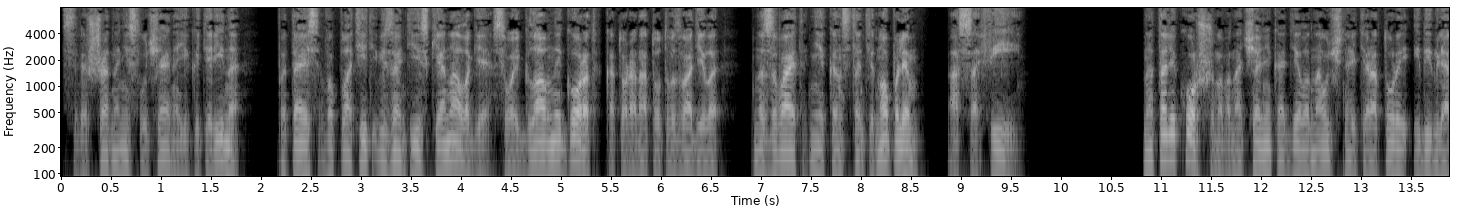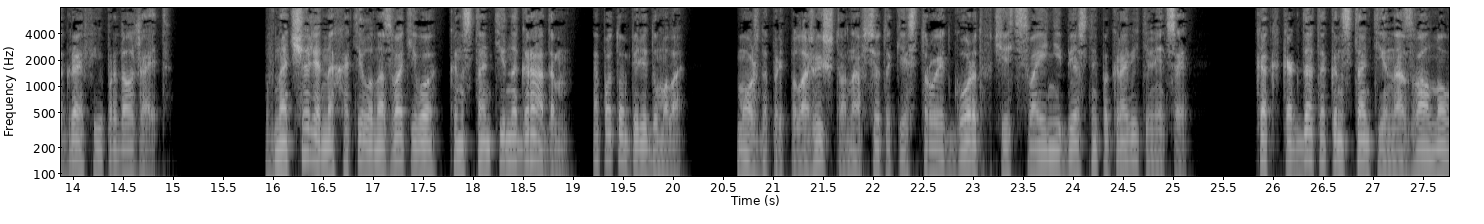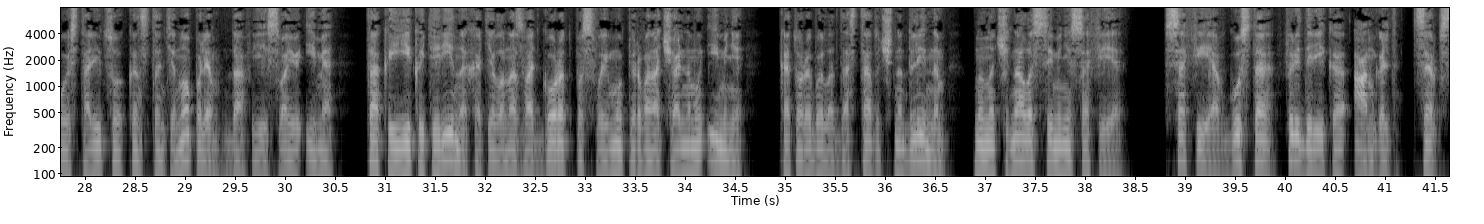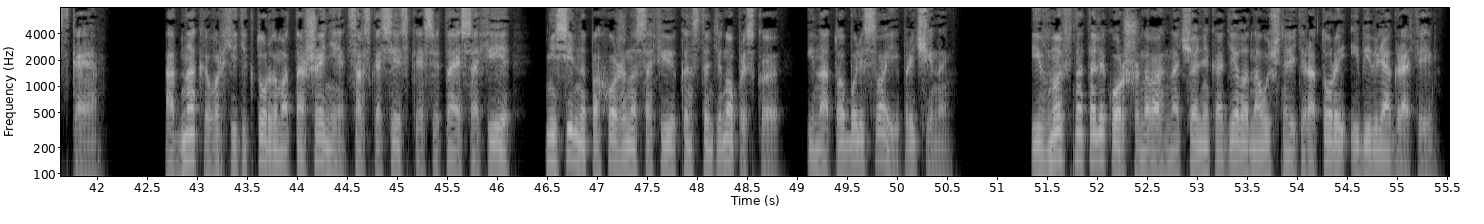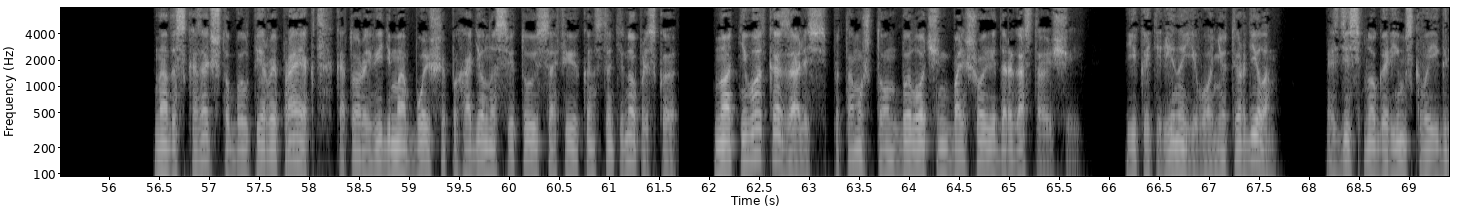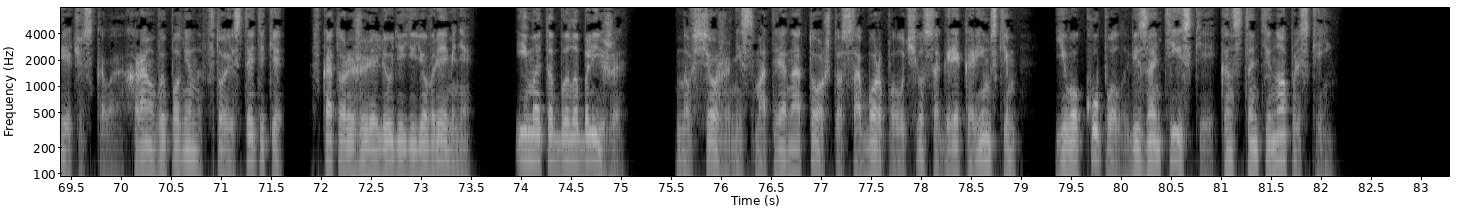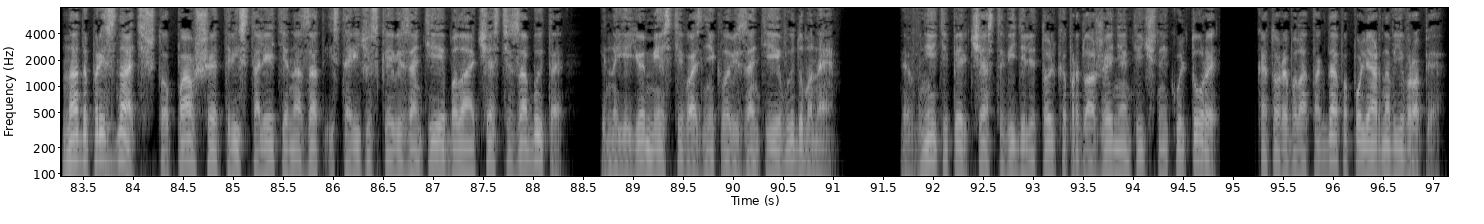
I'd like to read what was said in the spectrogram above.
Совершенно не случайно Екатерина, пытаясь воплотить византийские аналоги, свой главный город, который она тут возводила, называет не Константинополем, а Софией. Наталья Коршунова, начальник отдела научной литературы и библиографии, продолжает. Вначале она хотела назвать его Константиноградом, а потом передумала. Можно предположить, что она все-таки строит город в честь своей небесной покровительницы. Как когда-то Константин назвал новую столицу Константинополем, дав ей свое имя, так и Екатерина хотела назвать город по своему первоначальному имени, которое было достаточно длинным, но начиналось с имени София, София Августа Фредерика Ангельд Цербстская. Однако в архитектурном отношении царскосельская святая София не сильно похожа на Софию Константинопольскую, и на то были свои причины. И вновь Наталья Коршунова, начальник отдела научной литературы и библиографии. Надо сказать, что был первый проект, который, видимо, больше походил на святую Софию Константинопольскую, но от него отказались, потому что он был очень большой и дорогостоящий. Екатерина его не утвердила. Здесь много римского и греческого. Храм выполнен в той эстетике, в которой жили люди ее времени. Им это было ближе. Но все же, несмотря на то, что собор получился греко-римским, его купол византийский, константинопольский. Надо признать, что павшая три столетия назад историческая Византия была отчасти забыта, и на ее месте возникла Византия выдуманная. В ней теперь часто видели только продолжение античной культуры, которая была тогда популярна в Европе.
